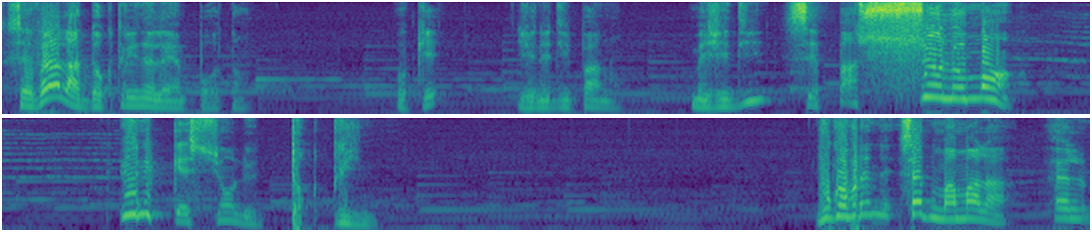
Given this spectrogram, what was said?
C'est vrai, la doctrine, elle est importante. Ok? Je ne dis pas non. Mais je dis, ce n'est pas seulement une question de doctrine. Vous comprenez? Cette maman-là, elle,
